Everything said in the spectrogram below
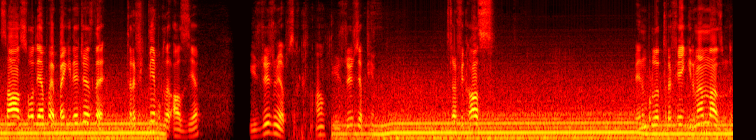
Sağ sol yapa yapa gideceğiz de. Trafik niye bu kadar az ya? Yüzde yüz mü yapsak? Al yüzde yüz yapayım. Trafik az. Benim burada trafiğe girmem lazımdı.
